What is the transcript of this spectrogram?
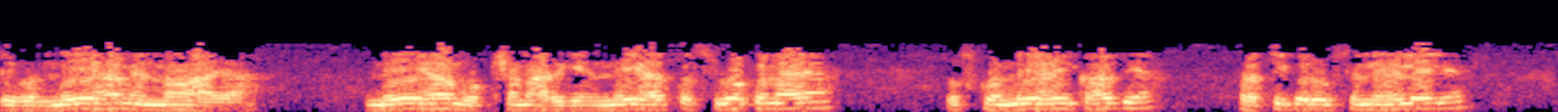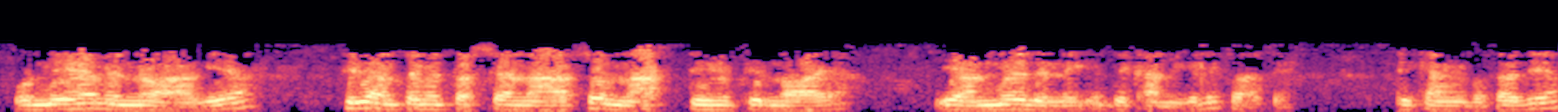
देखो, नेह में न आया। नेह मोक्ष मार्गे, नेह तो श्लोक में आया। उसको नेह ही कह दिया। प्रतीक रूप से नेह ले लिया। वो नेह में न आ गया। फिर अंत में तस्य नाशो नास्ती में फिर न आया। ये अन्वय देने दिखाने के लिए कहते हैं। टीका में बता दिया।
